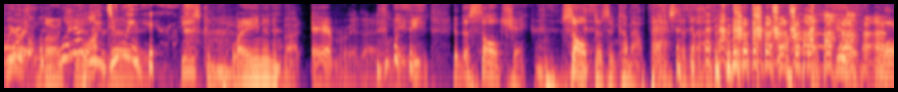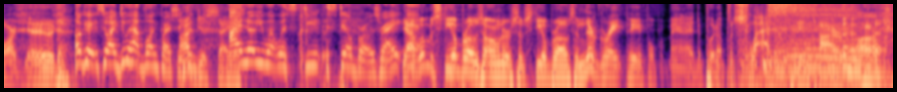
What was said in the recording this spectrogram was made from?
we're at lunch. What are we doing here? He's complaining about everything. He- he- the salt shaker, salt doesn't come out fast enough. Good lord, dude. Okay, so I do have one question. I'm just saying. I know you went with Steel, Steel Bros, right? Yeah, I went with Steel Bros owners of Steel Bros, and they're great people. But man, I had to put up with slack the entire lunch.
